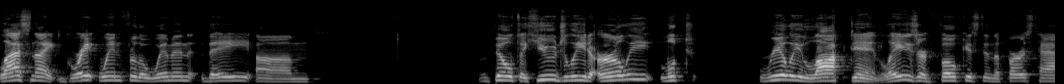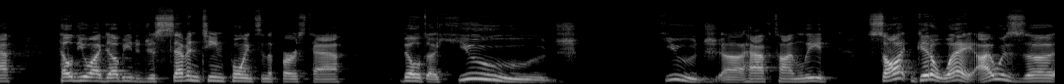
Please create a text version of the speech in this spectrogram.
last night, great win for the women. They um, built a huge lead early, looked really locked in, laser focused in the first half, held UIW to just 17 points in the first half, built a huge, huge uh, halftime lead. Saw it get away. I was uh,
